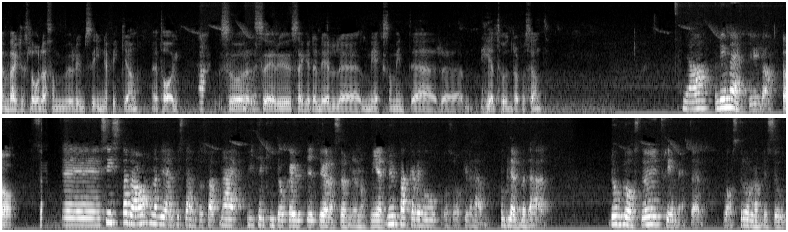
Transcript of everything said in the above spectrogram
en verktygslåda som ryms i innerfickan ett tag. Ja. Så, Mm. så är det ju säkert en del eh, mek som inte är eh, helt 100%. Ja, och det märkte vi då. Ja. Så att, eh, sista dagen när vi hade bestämt oss för att nej, vi tänker inte åka ut dit och göra sönder något mer. Nu packar vi ihop och så åker vi hem och glömmer det här. Då blåste det tre meter. Var strålande sol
